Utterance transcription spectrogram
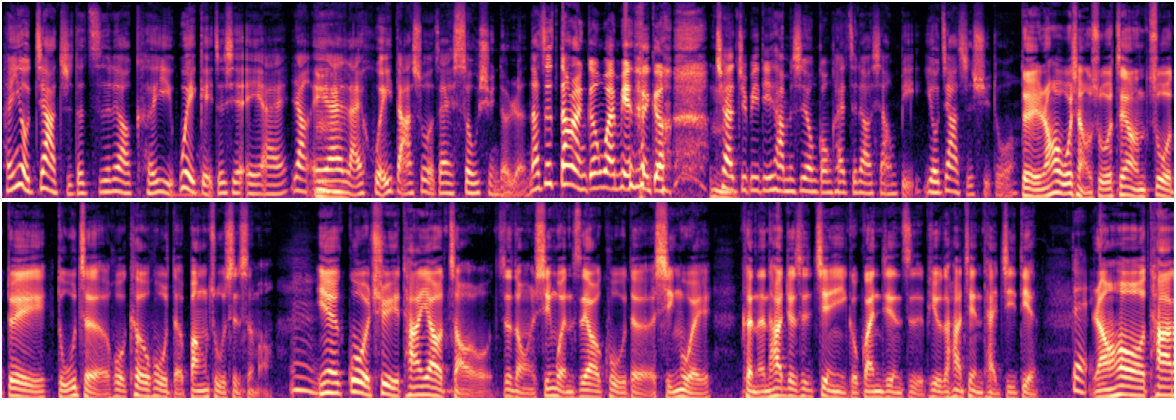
很有价值的资料可以喂给这些 AI，让 AI 来回答所有在搜寻的人。那这当然跟外面那个 ChatGPT 他们是用公开资料相比，有价值许多。对，然后我想说，这样做对读者或客户的帮助是什么？嗯，因为过去他要找这种新闻资料库的行为，可能他就是建一个关键字，譬如说他建台积电。对，然后他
